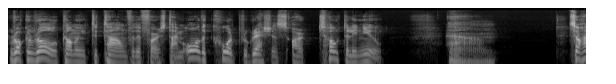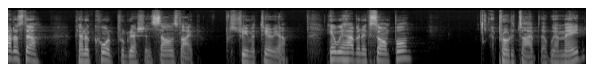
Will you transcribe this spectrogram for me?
rock and roll coming to town for the first time. All the chord progressions are totally new. Um, so how does the kind of chord progression sounds like for Stream Materia? Here we have an example, a prototype that we have made.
